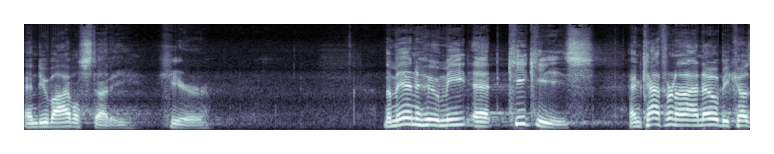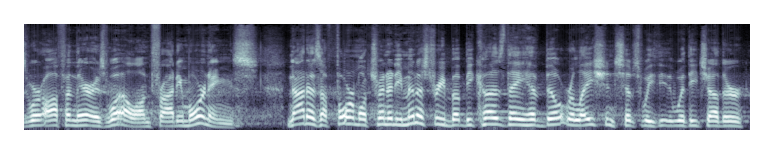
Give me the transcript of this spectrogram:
and do Bible study here. The men who meet at Kiki's and Catherine and I know because we're often there as well on Friday mornings, not as a formal Trinity ministry, but because they have built relationships with, with each other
